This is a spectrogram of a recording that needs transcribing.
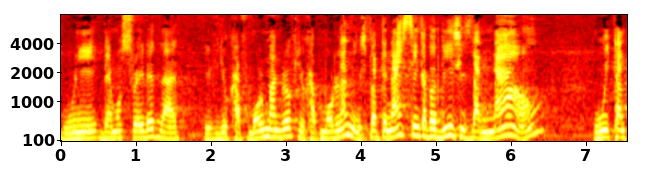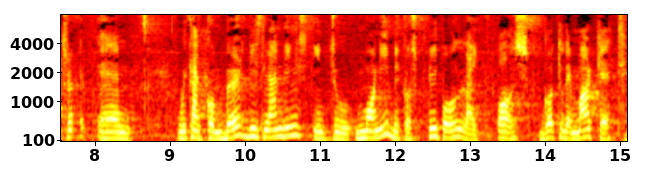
we demonstrated that if you have more mangrove, you have more landings. But the nice thing about this is that now we can, um, we can convert these landings into money because people like us go to the market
